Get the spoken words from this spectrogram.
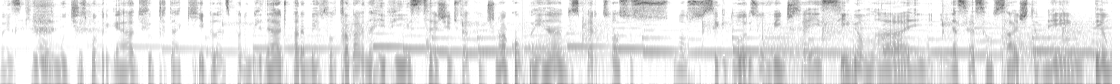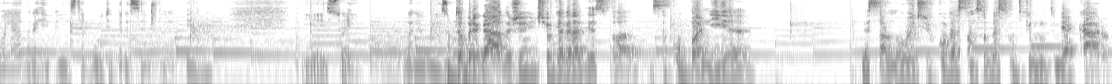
Mas, querido, muitíssimo obrigado, Fio, por estar aqui, pela disponibilidade. Parabéns pelo trabalho na revista. A gente vai continuar acompanhando. Espero que os nossos, nossos seguidores e ouvintes aí sigam lá e, e acessem o site também. Dêem uma olhada na revista. É muito interessante, vale a pena. E é isso aí. Valeu mesmo. Muito obrigado, gente. Eu que agradeço pela essa companhia nessa noite, conversando sobre assunto que muito me é caro.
